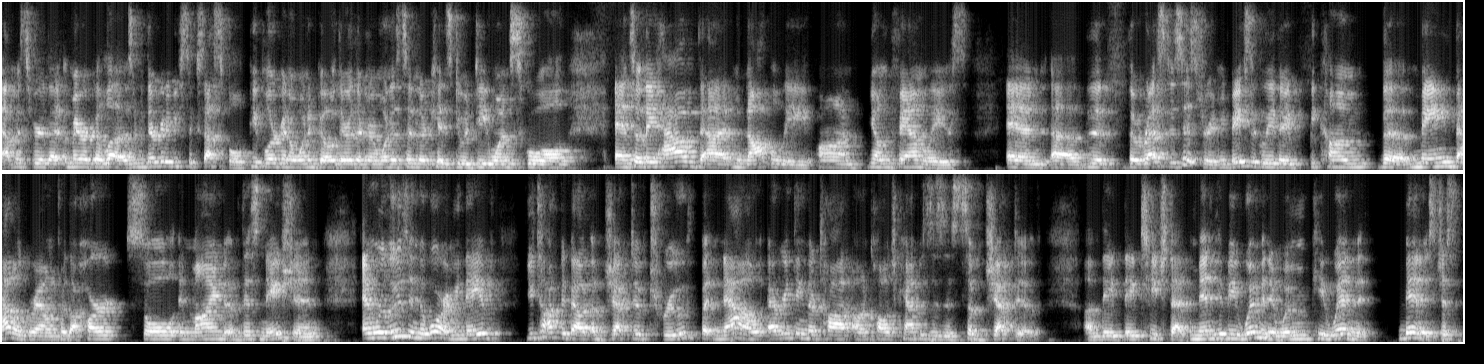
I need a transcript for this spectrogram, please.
atmosphere that America loves, I mean, they're going to be successful. People are going to want to go there. They're going to want to send their kids to a D1 school, and so they have that monopoly on young families and uh, the the rest is history. I mean, basically, they've become the main battleground for the heart, soul, and mind of this nation, and we're losing the war. I mean, they've you talked about objective truth, but now everything they're taught on college campuses is subjective. Um, they they teach that men can be women and women can win men. It's just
